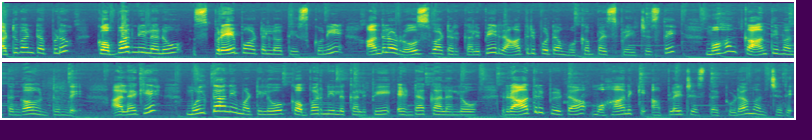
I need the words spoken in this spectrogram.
అటువంటప్పుడు కొబ్బరి నీళ్ళను స్ప్రే బాటిల్లో తీసుకుని అందులో రోజ్ వాటర్ కలిపి రాత్రిపూట ముఖంపై స్ప్రే చేస్తే మొహం కాంతివంతంగా ఉంటుంది. అలాగే ముల్తానీ మట్టిలో కొబ్బరి నీళ్ళు కలిపి ఎండాకాలంలో రాత్రిపూట మొహానికి అప్లై చేస్తే కూడా మంచిది.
